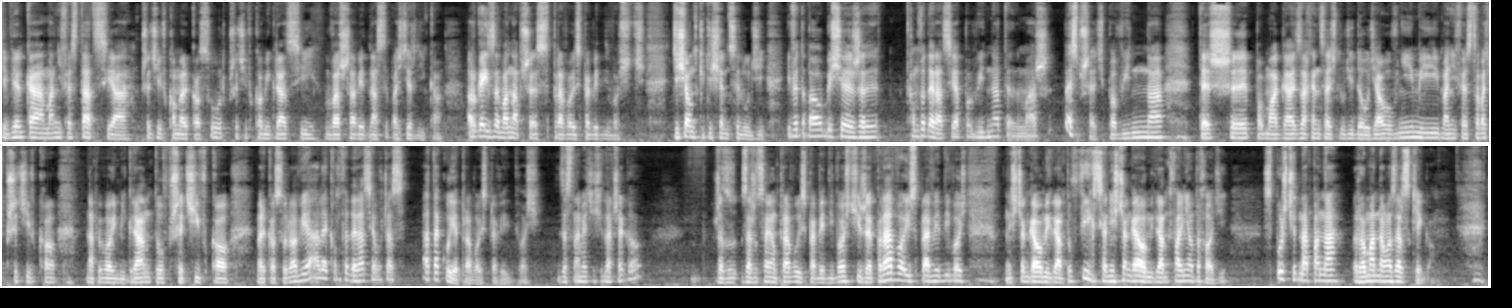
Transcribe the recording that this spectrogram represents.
Wielka manifestacja przeciwko Mercosur, przeciwko migracji w Warszawie 11 października, organizowana przez Prawo i Sprawiedliwość. Dziesiątki tysięcy ludzi. I wydawałoby się, że Konfederacja powinna ten marsz wesprzeć, powinna też y, pomagać, zachęcać ludzi do udziału w nim i manifestować przeciwko napływowi migrantów, przeciwko Mercosurowi, ale Konfederacja wówczas atakuje Prawo i Sprawiedliwość. Zastanawiacie się dlaczego? Zarzucają Prawu i Sprawiedliwości, że Prawo i Sprawiedliwość ściągało migrantów. Fikcja, nie ściągało migrantów, ale nie o to chodzi. Spójrzcie na pana Romana Łazarskiego.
